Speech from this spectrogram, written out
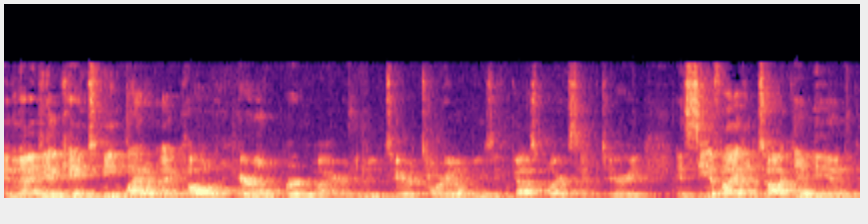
and an idea came to me, why don't I call Harold Burgmayer, the new Territorial Music and Gospel Arts Secretary, and see if I can talk him in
